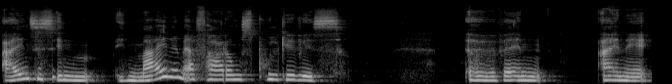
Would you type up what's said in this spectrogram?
eins ist in, in meinem Erfahrungspool gewiss, äh, wenn eine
